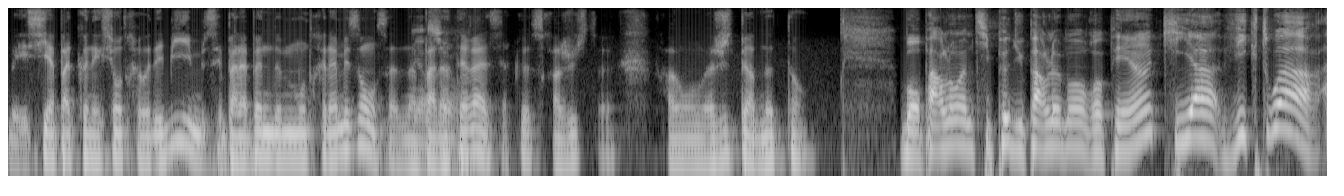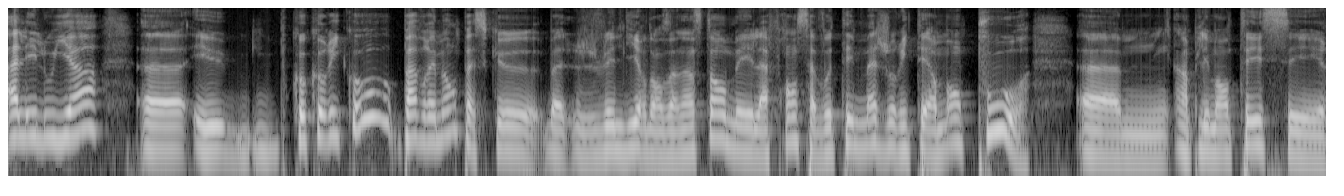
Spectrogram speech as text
mais s'il n'y a pas de connexion très haut débit, c'est pas la peine de me montrer la maison, ça n'a pas d'intérêt, c'est-à-dire que ce sera juste, on va juste perdre notre temps. Bon, parlons un petit peu du Parlement européen qui a victoire, alléluia, euh, et cocorico, pas vraiment parce que, bah, je vais le dire dans un instant, mais la France a voté majoritairement pour euh, implémenter ces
